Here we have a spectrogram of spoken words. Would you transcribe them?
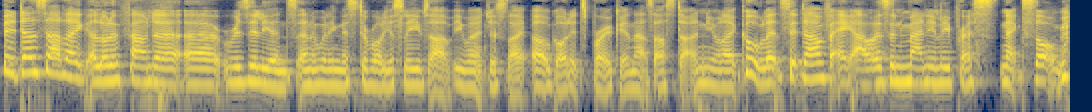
But it does sound like a lot of founder uh, resilience and a willingness to roll your sleeves up. You weren't just like, oh God, it's broken. That's us done. You were like, cool, let's sit down for eight hours and manually press next song.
